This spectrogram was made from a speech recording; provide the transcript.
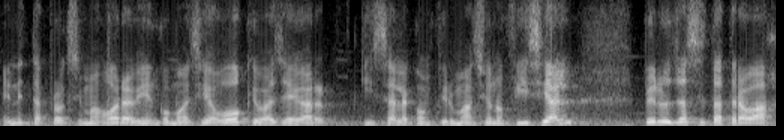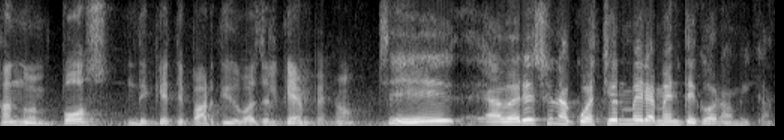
en estas próximas horas, bien como decías vos, que va a llegar quizá la confirmación oficial, pero ya se está trabajando en pos de que este partido vaya al Kempes, ¿no? Sí, a ver, es una cuestión meramente económica,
